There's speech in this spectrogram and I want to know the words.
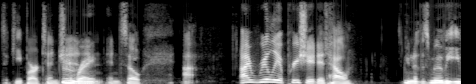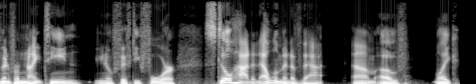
to keep our attention. Right. And, and so I, I really appreciated how, you know, this movie, even from 19, you know, 54, still had an element of that, um, of like,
